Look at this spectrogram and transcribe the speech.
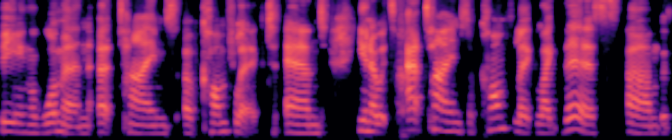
being a woman at times of conflict and you know it's at times of conflict like this um, with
